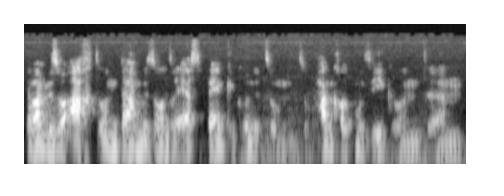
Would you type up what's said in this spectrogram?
da waren wir so acht und da haben wir so unsere erste Band gegründet, so, so Punkrock-Musik. Und ähm,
